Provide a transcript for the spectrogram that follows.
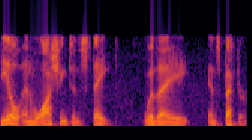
deal in Washington State with a inspector,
